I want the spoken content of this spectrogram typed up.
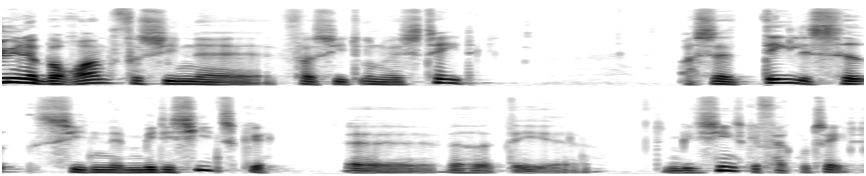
Byen er berømt for, sin, øh, for sit universitet, og så deleshed sin øh, medicinske, øh, hvad hedder det, øh, det medicinske fakultet.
